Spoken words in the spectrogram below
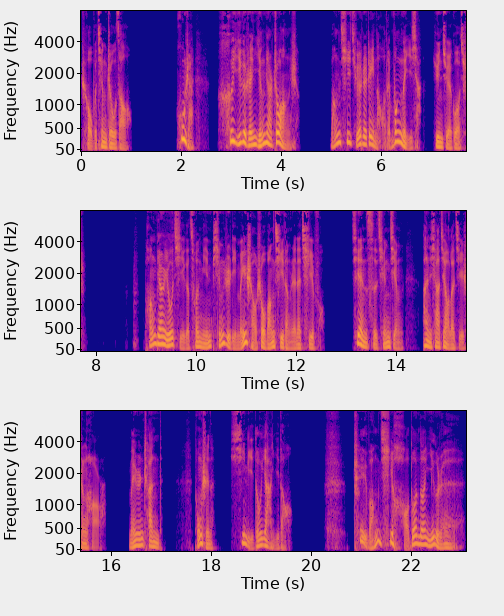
瞅不清周遭。忽然，和一个人迎面撞上，王七觉着这脑袋嗡的一下，晕厥过去。旁边有几个村民，平日里没少受王七等人的欺负，见此情景，按下叫了几声好，没人搀他，同时呢，心里都讶异道。这王七好端端一个人，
